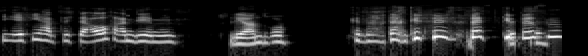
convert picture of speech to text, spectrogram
Die Efi hat sich da auch an dem Leandro. Genau, danke schön, festgebissen.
